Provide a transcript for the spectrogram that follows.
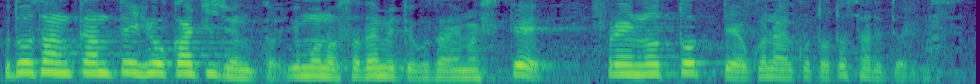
不動産鑑定評価基準というものを定めてございまして、これにのっとって行うこととされております。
